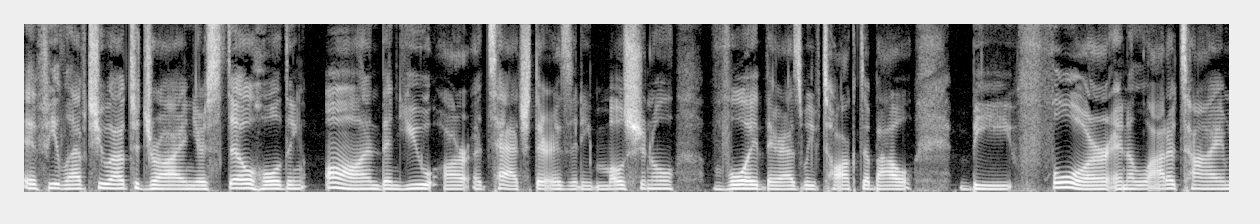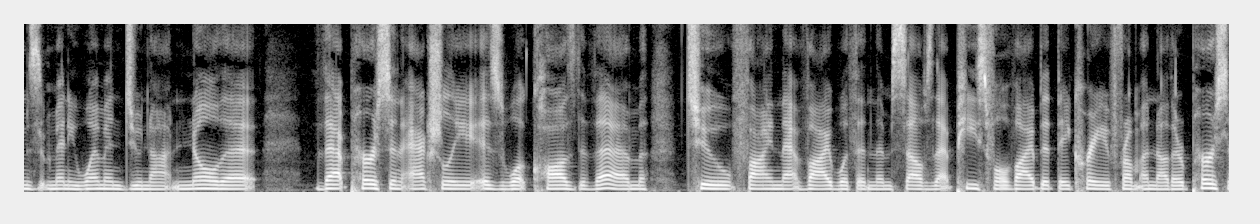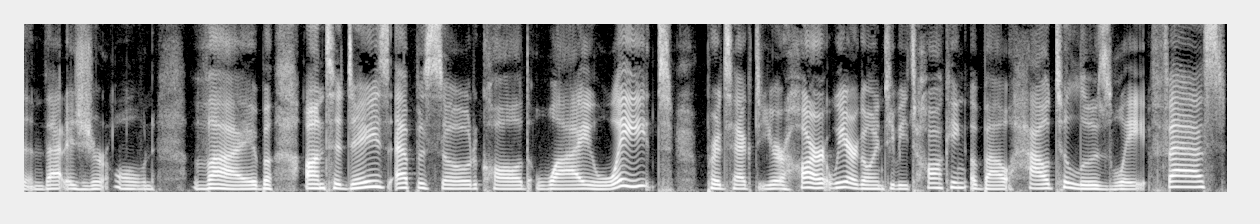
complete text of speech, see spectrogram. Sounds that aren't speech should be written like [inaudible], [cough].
If he left you out to dry and you're still holding on, then you are attached. There is an emotional void there, as we've talked about before. And a lot of times, many women do not know that that person actually is what caused them to find that vibe within themselves, that peaceful vibe that they crave from another person. That is your own vibe. On today's episode called Why Wait? Protect Your Heart, we are going to be talking about how to lose weight fast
